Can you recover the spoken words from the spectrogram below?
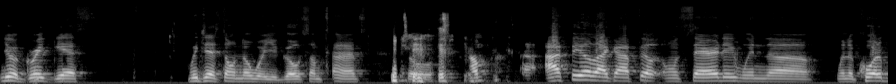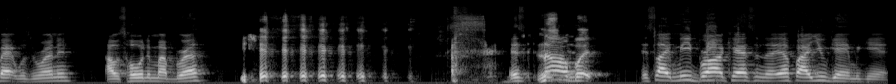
you're a great guest. We just don't know where you go sometimes. So I'm, I feel like I felt on Saturday when uh, when the quarterback was running. I was holding my breath. It's, no, it's, but it's like me broadcasting the FIU game again.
